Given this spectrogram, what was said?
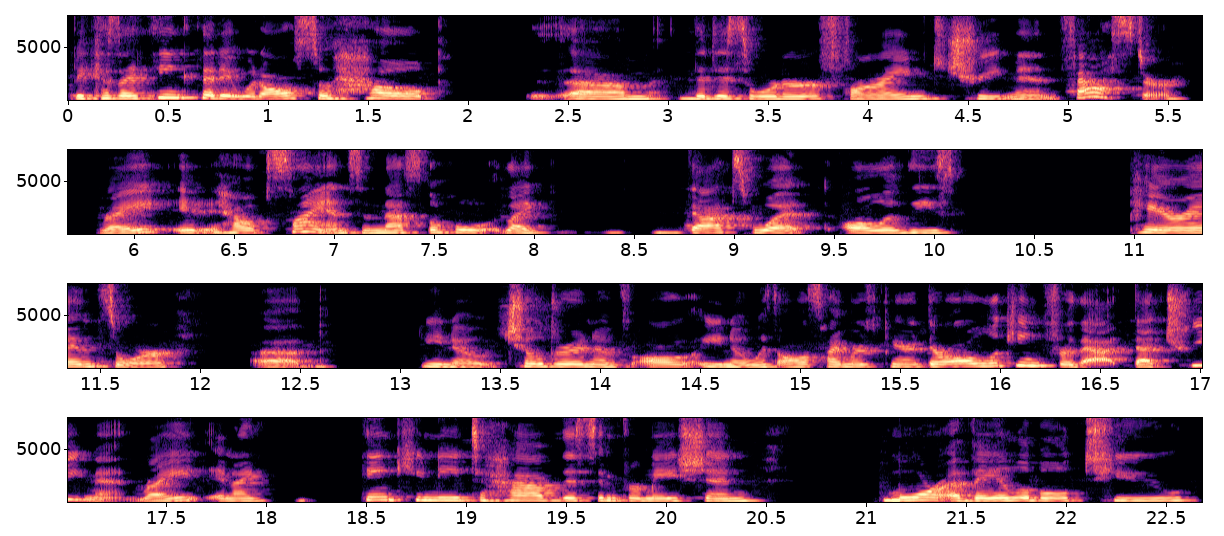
Because I think that it would also help um, the disorder find treatment faster, right? It helps science. And that's the whole, like, that's what all of these parents or uh, you know children of all you know with alzheimer's parent they're all looking for that that treatment right? And i think you need to have this information more available to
